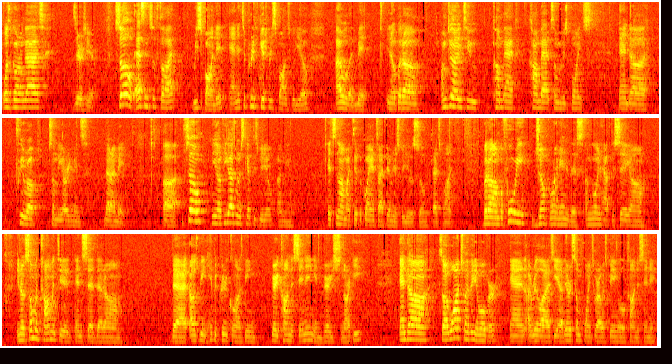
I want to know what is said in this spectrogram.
What's going on guys? Zerse here. So, Essence of Thought responded, and it's a pretty good response video, I will admit. You know, but um, I'm going to come back, combat some of his points, and uh, clear up some of the arguments that I made. Uh, so, you know, if you guys want to skip this video, I mean, it's not my typical anti-feminist videos, so that's fine. But um, before we jump right into this, I'm going to have to say, um, you know, someone commented and said that um, that I was being hypocritical, I was being very condescending and very snarky. And uh, so I watched my video over, and I realized, yeah, there were some points where I was being a little condescending,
